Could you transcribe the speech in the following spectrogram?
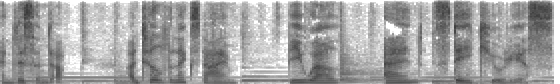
and listened up. Until the next time, Be well and stay curious.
